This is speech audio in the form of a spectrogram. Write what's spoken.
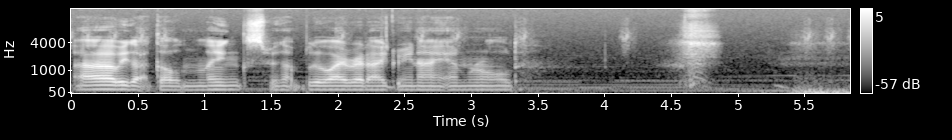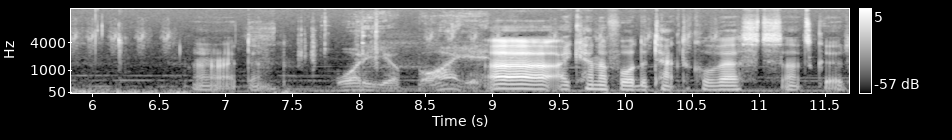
Uh, we got golden links, we got blue eye, red eye, green eye, emerald. Alright then. What are you buying? Uh, I can afford the tactical vest, so that's good.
